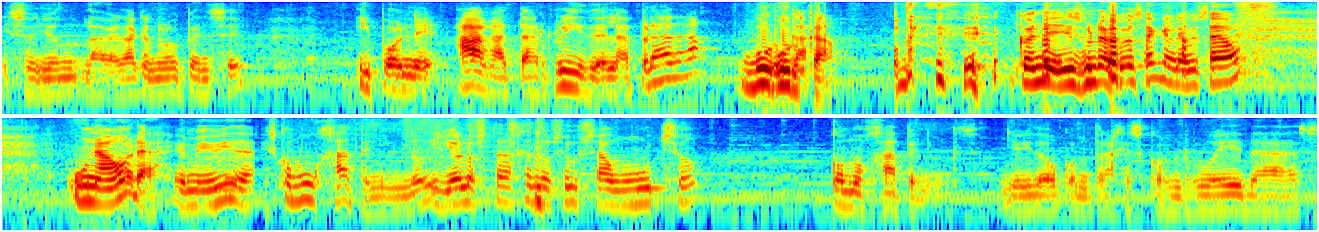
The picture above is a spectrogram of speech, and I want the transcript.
eso yo la verdad que no lo pensé, y pone Ágata Ruiz de la Prada, burka. Coño, y es una cosa que le he usado una hora en mi vida. Es como un happening, ¿no? Y yo los trajes los he usado mucho como happenings. Yo he ido con trajes con ruedas,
